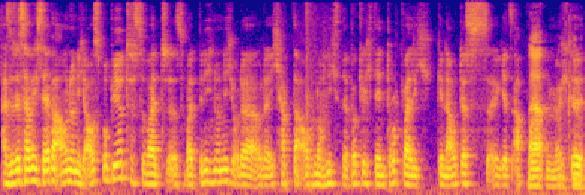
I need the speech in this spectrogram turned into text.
Also das habe ich selber auch noch nicht ausprobiert, soweit, soweit bin ich noch nicht oder, oder ich habe da auch noch nicht wirklich den Druck, weil ich genau das äh, jetzt abwarten ja, möchte.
